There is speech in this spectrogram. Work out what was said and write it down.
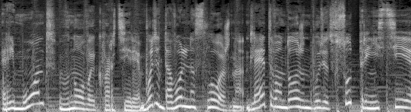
ремонт в новой квартире будет довольно сложно. Для этого он должен будет в суд принести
